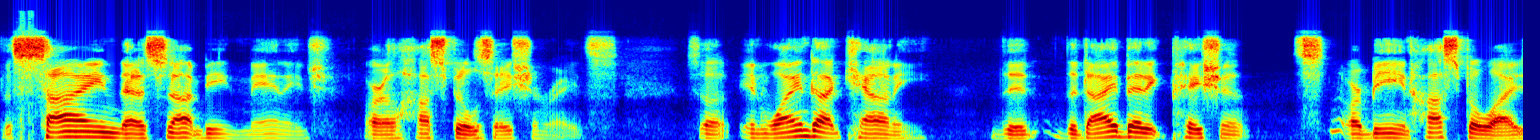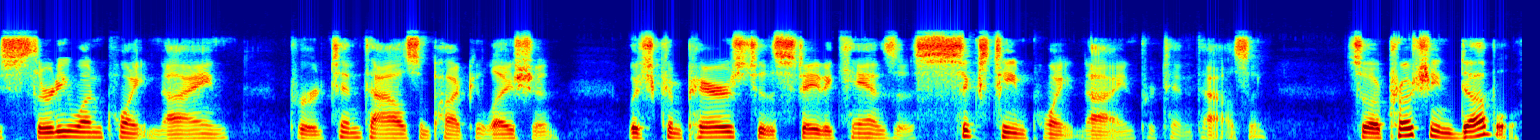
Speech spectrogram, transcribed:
the sign that it's not being managed, are the hospitalization rates. So in Wyandotte County, the the diabetic patients are being hospitalized 31.9 per 10,000 population, which compares to the state of Kansas 16.9 per 10,000. So approaching double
